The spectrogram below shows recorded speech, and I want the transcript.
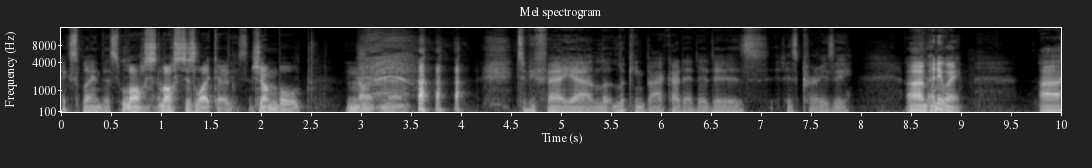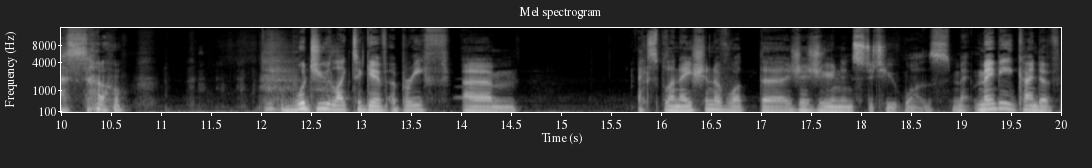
explain this one. Lost uh, Lost is like a decent. jumbled nightmare. to be fair, yeah, lo- looking back at it, it is it is crazy. Um, anyway, uh, so would you like to give a brief um, explanation of what the Jejune Institute was? Maybe kind of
